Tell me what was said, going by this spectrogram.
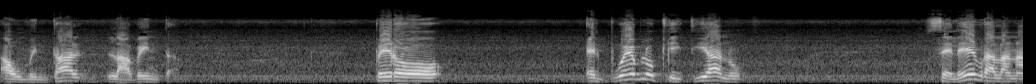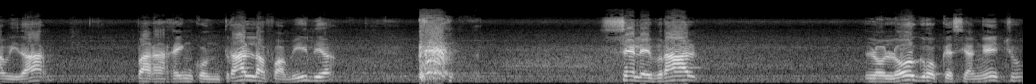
aumentar la venta. Pero el pueblo cristiano celebra la Navidad para reencontrar la familia, celebrar los logros que se han hecho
